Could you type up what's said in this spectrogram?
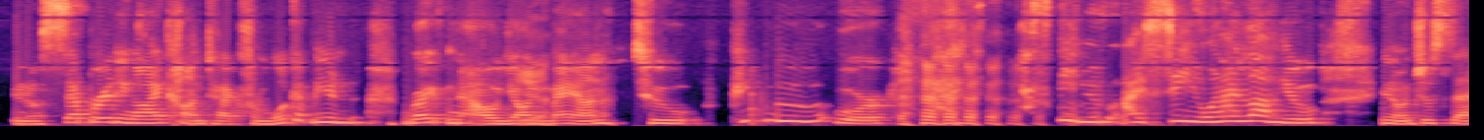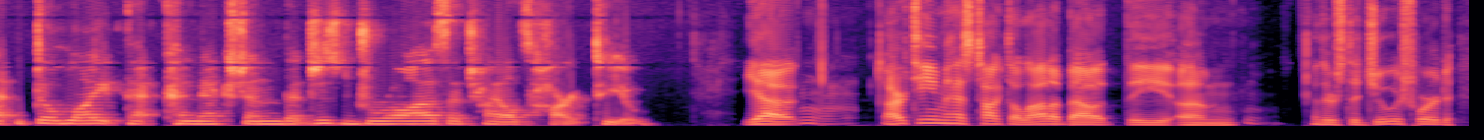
You know, separating eye contact from look at me right now, young yeah. man, to peekaboo or I, I see you, I see you, and I love you. You know, just that delight, that connection that just draws a child's heart to you. Yeah, our team has talked a lot about the um, there's the Jewish word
